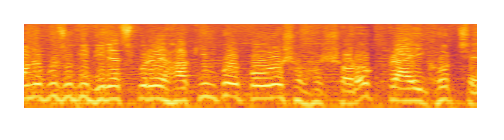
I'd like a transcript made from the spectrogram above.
অনুপযোগী দিনাজপুরের হাকিমপুর পৌরসভার সড়ক প্রায় ঘটছে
